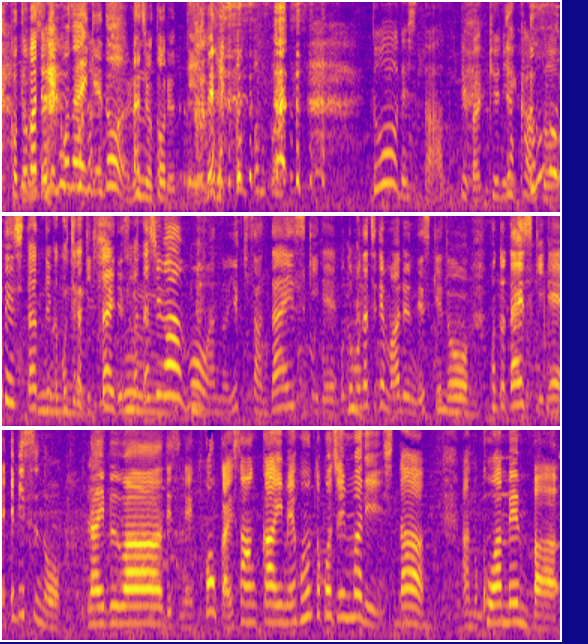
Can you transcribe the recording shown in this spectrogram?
言葉出てこないけどラジオ撮るっていうね、そうそうそうどうでした？っていうか急に感想。どうでしたっていうか、うん。こっちが聞きたいです、うん。私はもう、あのゆきさん大好きでお友達でもあるんですけど、うん。本当大好きで恵比寿のライブはですね今回3回目本当こじんまりした、あのコアメンバ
